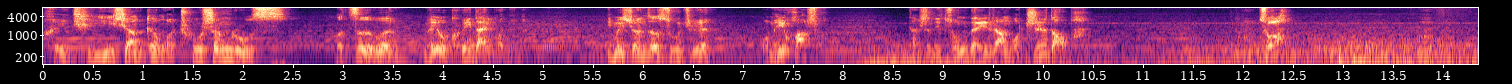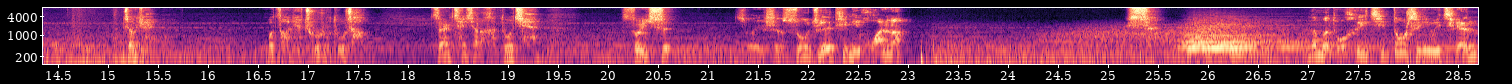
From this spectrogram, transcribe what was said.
黑旗一向跟我出生入死，我自问没有亏待过你们。你们选择苏决，我没话说，但是你总得让我知道吧？说，将军，我早年出入赌场，自然欠下了很多钱，所以是，所以是苏决替你还了。是，那么多黑棋都是因为钱。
